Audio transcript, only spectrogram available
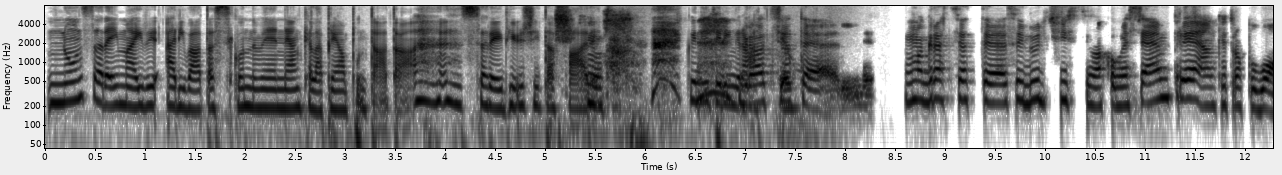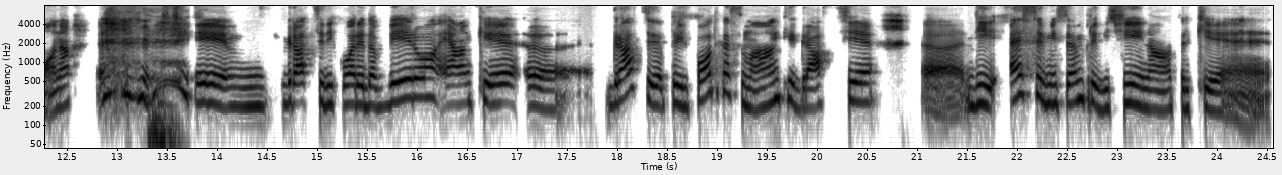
non sarei mai arrivata secondo me neanche alla prima puntata sarei riuscita a fare. Quindi ti ringrazio. Grazie a te ma grazie a te, sei dolcissima come sempre anche troppo buona. e, mm, grazie di cuore davvero e anche eh, grazie per il podcast, ma anche grazie eh, di essermi sempre vicina perché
